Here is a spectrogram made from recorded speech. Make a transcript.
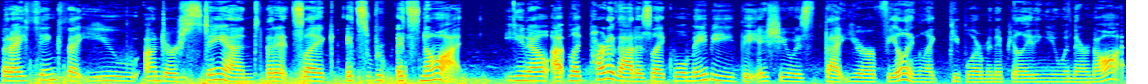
But I think that you understand that it's like it's it's not. You know, uh, like part of that is like, well, maybe the issue is that you're feeling like people are manipulating you when they're not.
